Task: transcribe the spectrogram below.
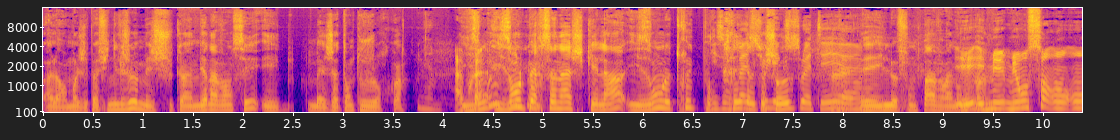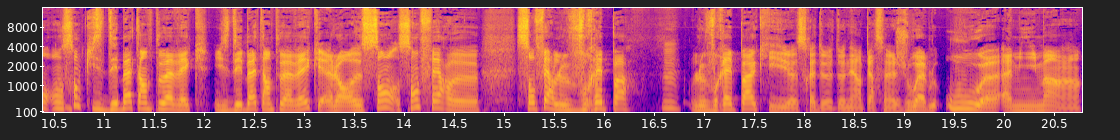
alors, moi, j'ai pas fini le jeu, mais je suis quand même bien avancé et bah, j'attends toujours quoi. après, Ils, ont, ils ont le personnage qui est là, ils ont le truc pour Ils créer quelque chose euh, et ils le font pas vraiment. Et, quoi. et- mais, mais on sent, on, on- on sent qu'ils se débattent un peu avec. Ils se débattent un peu avec. Alors euh, sans, sans faire, euh, sans faire le vrai pas Mm. Le vrai pas qui euh, serait de donner un personnage jouable ou euh, à minima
